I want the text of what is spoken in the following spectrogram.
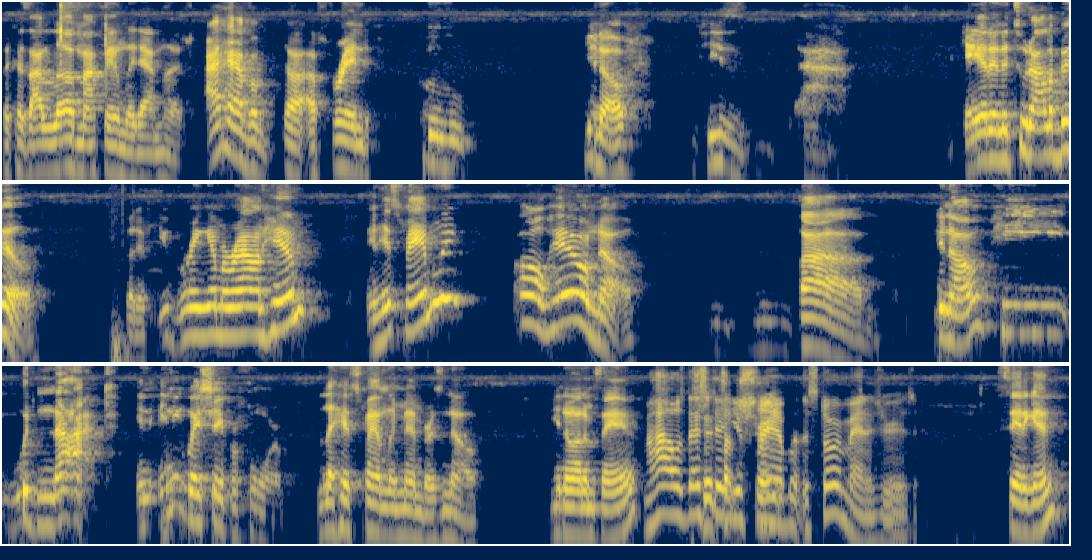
because I love my family that much. I have a, a friend who, you know, he's ah, gayer than a $2 bill. But if you bring him around him and his family, oh, hell no. Uh, you know, he would not in any way, shape, or form let his family members know. You know what I'm saying? How is that Sits still your straight. friend, but the store manager is? it? Say it again.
